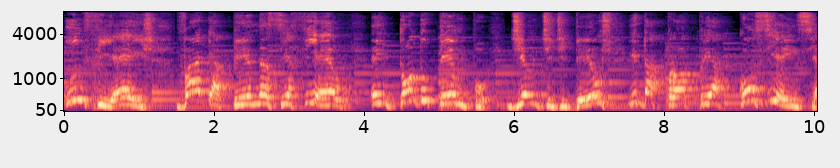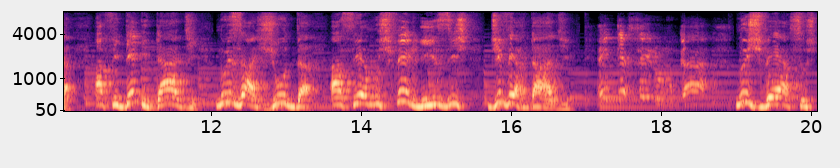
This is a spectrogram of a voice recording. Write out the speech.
infiéis, vale a pena ser fiel em todo tempo diante de Deus e da própria consciência. A fidelidade nos ajuda a sermos felizes de verdade. Em terceiro lugar, nos versos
